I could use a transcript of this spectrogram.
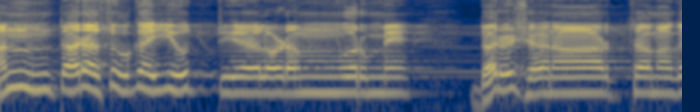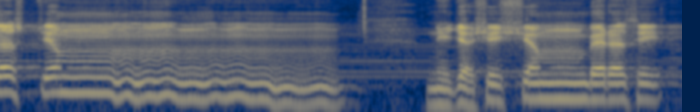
ಅಂತರಸುಗೈಯುತ್ತಿರಲೊಡಂ ಒರ್ಮೆ ದರ್ಶನಾರ್ಥಮಗಸ್ತ್ಯಂ. ನಿಜ ಶಿಷ್ಯಂ ಬೆರಸಿ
